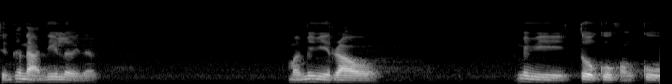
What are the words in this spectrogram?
ถึงขนาดนี้เลยนะ มันไม่มีเรา ไม่มีตัวกูของกู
